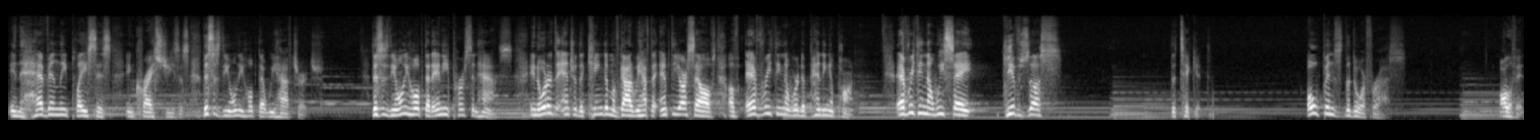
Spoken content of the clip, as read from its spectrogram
in heavenly places in Christ Jesus. This is the only hope that we have, church. This is the only hope that any person has. In order to enter the kingdom of God, we have to empty ourselves of everything that we're depending upon. Everything that we say gives us the ticket, opens the door for us. All of it.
